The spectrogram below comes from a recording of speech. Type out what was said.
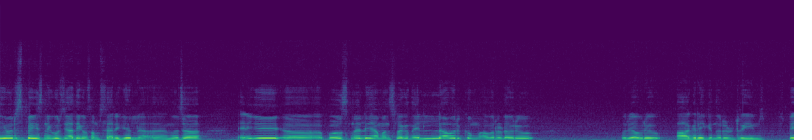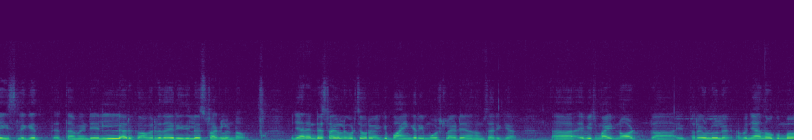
ഈ- ഒരു സ്പേസിനെ കുറിച്ച് അധികം സംസാരിക്കില്ല എന്ന് വെച്ചാൽ എനിക്ക് പേഴ്സണലി ഞാൻ മനസ്സിലാക്കുന്ന എല്ലാവർക്കും അവരുടെ ഒരു ഒരു അവർ ആഗ്രഹിക്കുന്ന ഒരു ഡ്രീം സ്പേസിലേക്ക് എത്താൻ വേണ്ടി എല്ലാവർക്കും അവരുടേതായ രീതിയിൽ സ്ട്രഗിൾ ഉണ്ടാവും. അപ്പോൾ ഞാൻ എന്റെ സ്ട്രഗിളിനെ കുറിച്ച് പറയുമ്പോൾ എനിക്ക് ഭയങ്കര ഇമോഷണലായിട്ട് ഞാൻ സംസാരിക്കുക. വിച്ച് മൈ നോട്ട് ഇത്രയേ ഉള്ളൂ അല്ലേ? അപ്പോൾ ഞാൻ നോക്കുമ്പോൾ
